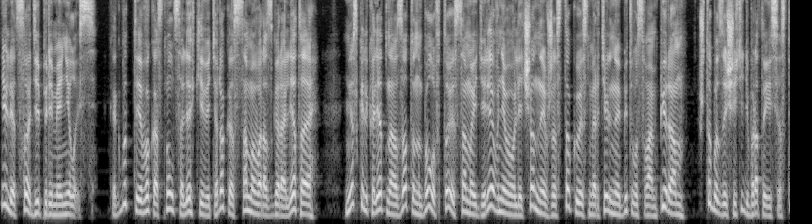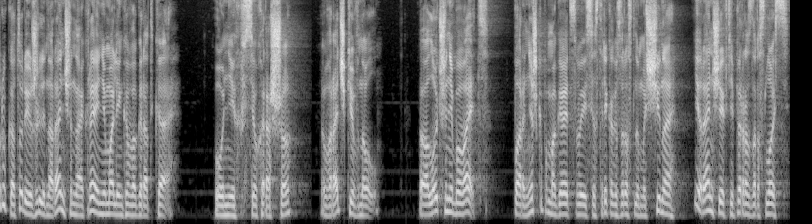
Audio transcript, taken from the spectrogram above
и лицо Ди переменилось. Как будто его коснулся легкий ветерок из самого разгара лета, Несколько лет назад он был в той самой деревне, вовлеченной в жестокую смертельную битву с вампиром, чтобы защитить брата и сестру, которые жили на ранчо на окраине маленького городка. «У них все хорошо?» Врач кивнул. «А лучше не бывает. Парнишка помогает своей сестре как взрослый мужчина, и раньше их теперь разрослось.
